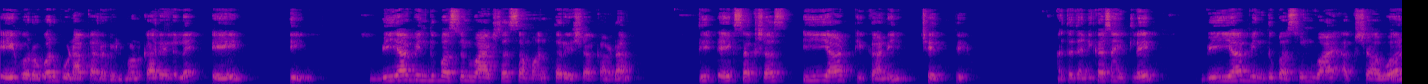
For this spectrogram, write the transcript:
ए बरोबर गुणाकार होईल. म्हणून काय राहिलेलं आहे? ए टी बी या बिंदूपासून वाय अक्षात समांतर रेषा काढा. ती एक अक्षास ई e या ठिकाणी छेदते. आता त्यांनी काय सांगितले? बी या बिंदूपासून वाय अक्षावर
